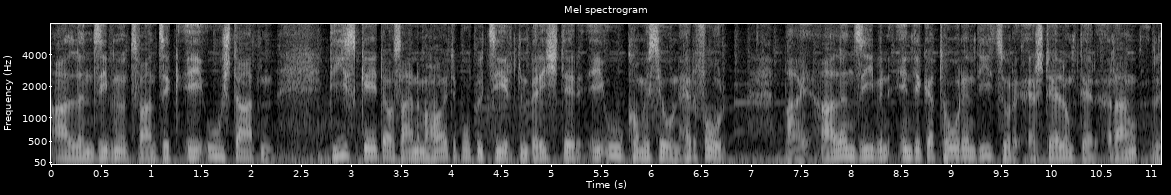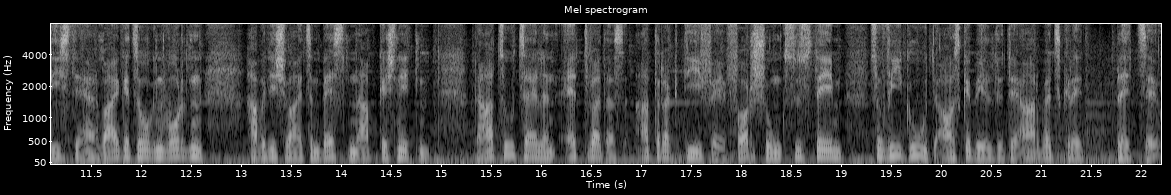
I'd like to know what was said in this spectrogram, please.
allen 27 EU-Staaten. Dies geht aus einem heute publizierten Bericht der EU-Kommission hervor. Bei allen sieben Indikatoren, die zur Erstellung der Rangliste herbeigezogen wurden, habe die Schweiz am besten abgeschnitten. Dazu zählen etwa das attraktive Forschungssystem sowie gut ausgebildete Arbeitsplätze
